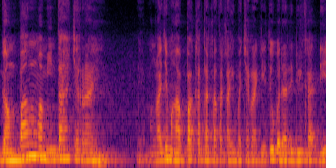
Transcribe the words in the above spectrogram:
gampang meminta cerai ya, mengaji mengapa kata-kata kalimat cerai itu berada di, di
